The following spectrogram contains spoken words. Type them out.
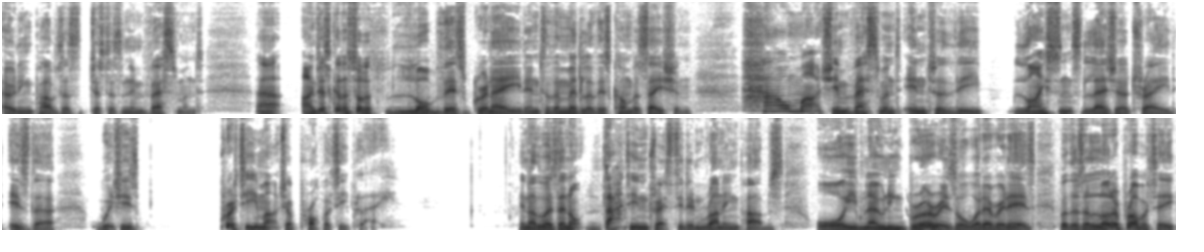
owning pubs as just as an investment. Uh, I'm just going to sort of lob this grenade into the middle of this conversation. How much investment into the licensed leisure trade is there, which is pretty much a property play? In other words, they're not that interested in running pubs or even owning breweries or whatever it is, but there's a lot of property.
